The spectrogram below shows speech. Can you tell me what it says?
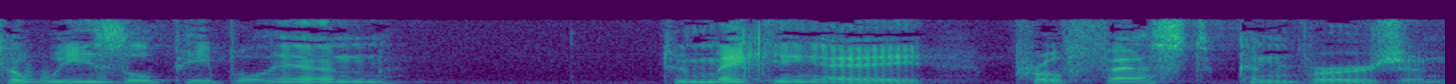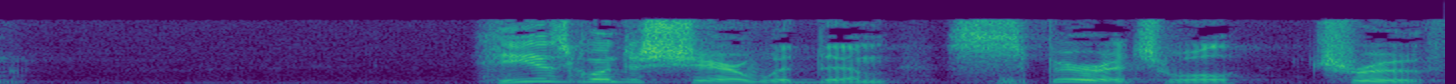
to weasel people in to making a professed conversion. He is going to share with them spiritual truth.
